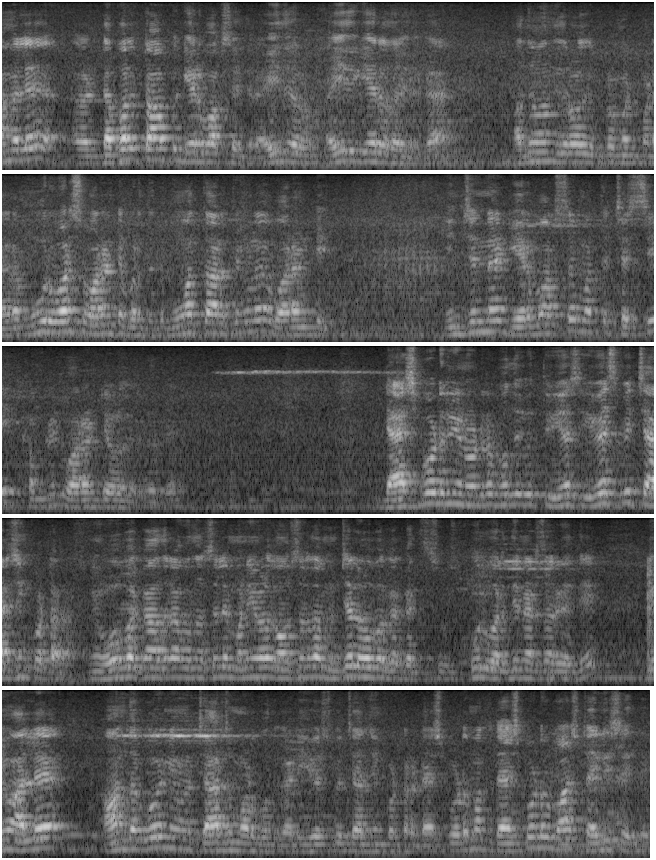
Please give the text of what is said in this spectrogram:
ಆಮೇಲೆ ಡಬಲ್ ಟಾಪ್ ಗೇರ್ ಬಾಕ್ಸ್ ಐತ್ರಿ ಐದು ಐದು ಗೇರ್ ಅದ ಈಗ. ಅದು ಒಂದು ಇದ್ರೊಳಗೆ ಇಂಪ್ರೂವ್ಮೆಂಟ್ ಮಾಡ್ಯಾರ. ಮೂರು ವರ್ಷ ವಾರಂಟಿ ಬರ್ತೈತೆ. ಮೂವತ್ತಾರು ತಿಂಗಳ ವಾರಂಟಿ ಇಂಜಿನ್ನ ಗೇರ್ ಬಾಕ್ಸ್ ಮತ್ತು ಚೆಸ್ಸಿ ಕಂಪ್ಲೀಟ್ ವಾರಂಟಿ ಒಳಗೆ ಇರ್ತೈತೆ. ಡ್ಯಾಶ್ ಬೋರ್ಡ್ ನೀವು ನೋಡಿರ್ಬೋದು, ಇವತ್ತು U S U S B charging ಕೊಟ್ಟಾರ. ನೀವು ಹೋಗ್ಬೇಕಾದ್ರೆ ಒಂದೊಂದ್ಸಲ ಮನೆಯೊಳಗೆ ಅವಸರದ ಮುಂಜಾನೆ ಹೋಗ್ಬೇಕಾಗತ್ತೆ. ಸ್ಕೂಲ್ ವರದಿ ನಡೆಸೋರ್ಗೈತಿ. ನೀವು ಅಲ್ಲೇ ಆನ್ ದ ಗೋ ನೀವು ಚಾರ್ಜ್ ಮಾಡ್ಬೋದು ಗಾಡಿ. ಯು ಎಸ್ ಬಿ ಚಾರ್ಜಿಂಗ್ ಕೊಟ್ಟಾರ. ಡ್ಯಾಶ್ ಬೋರ್ಡ್ ಮತ್ತು ಡ್ಯಾಶ್ ಬೋರ್ಡ್ ಭಾಳ ಸ್ಟೈಲಿಶ್ ಐತಿ.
